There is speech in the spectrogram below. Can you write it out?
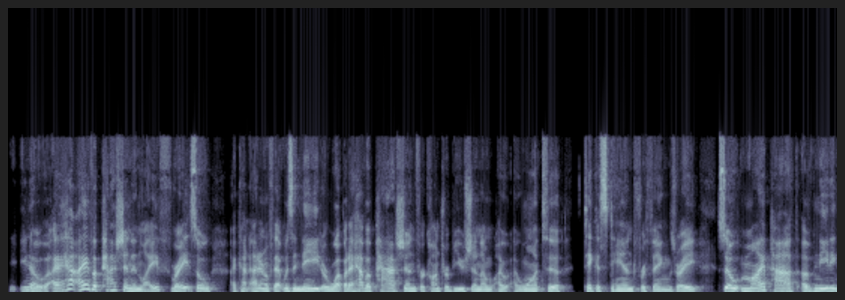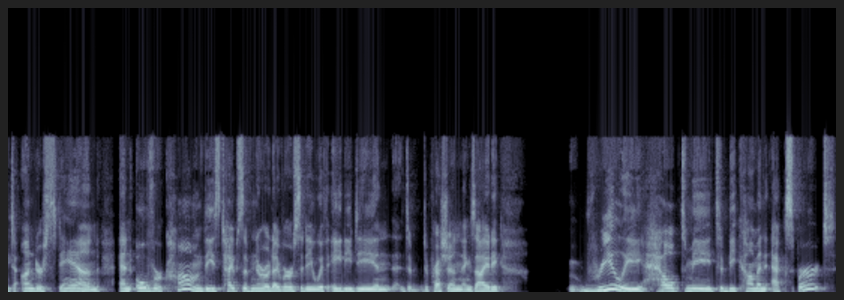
you know, I, ha- I have a passion in life, right? So I kind I don't know if that was innate or what, but I have a passion for contribution. I, I want to take a stand for things, right? So my path of needing to understand and overcome these types of neurodiversity with ADD and de- depression, anxiety really helped me to become an expert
